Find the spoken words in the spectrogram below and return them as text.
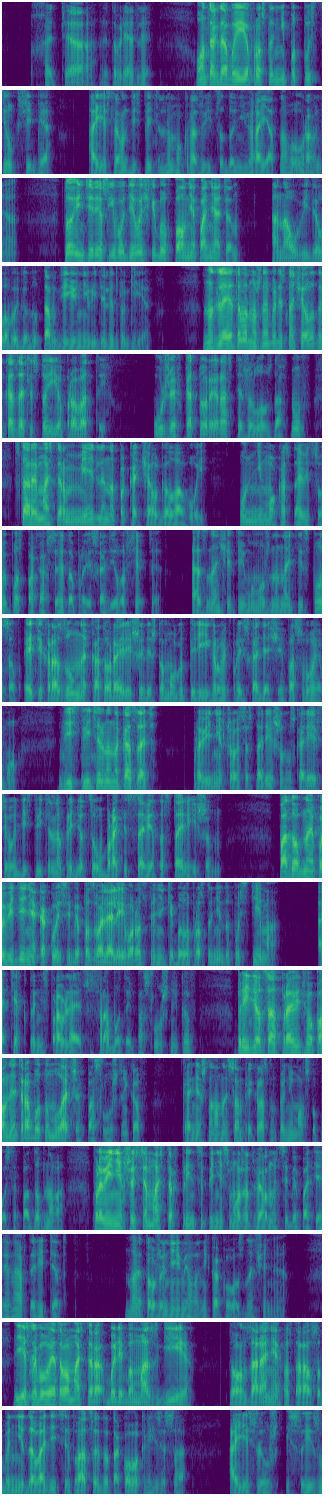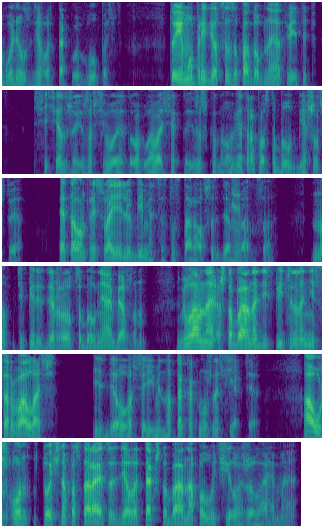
Хотя это вряд ли. Он тогда бы ее просто не подпустил к себе. А если он действительно мог развиться до невероятного уровня, то интерес его девочки был вполне понятен. Она увидела выгоду там, где ее не видели другие. Но для этого нужны были сначала доказательства ее правоты. Уже в который раз, тяжело вздохнув, старый мастер медленно покачал головой. Он не мог оставить свой пост, пока все это происходило в секте. А значит, ему нужно найти способ этих разумных, которые решили, что могут переигрывать происходящее по-своему, действительно наказать. Провинившегося старейшину, скорее всего, действительно придется убрать из совета старейшин. Подобное поведение, какое себе позволяли его родственники, было просто недопустимо. А тех, кто не справляется с работой послушников, придется отправить выполнять работу младших послушников – Конечно, он и сам прекрасно понимал, что после подобного провинившийся мастер в принципе не сможет вернуть себе потерянный авторитет. Но это уже не имело никакого значения. Если бы у этого мастера были бы мозги, то он заранее постарался бы не доводить ситуацию до такого кризиса. А если уж и соизволил сделать такую глупость, то ему придется за подобное ответить. Сейчас же из-за всего этого глава секты изысканного ветра просто был в бешенстве. Это он при своей любимице постарался сдержаться. Но теперь сдерживаться был не обязан. Главное, чтобы она действительно не сорвалась. И сделала все именно так, как нужно секте. А уж он точно постарается сделать так, чтобы она получила желаемое.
